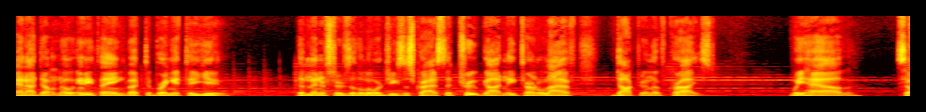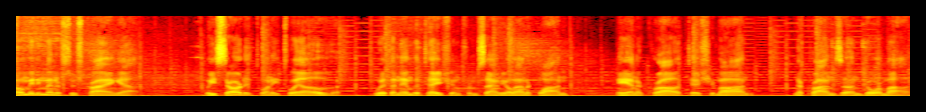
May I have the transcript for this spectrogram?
and I don't know anything but to bring it to you. The ministers of the Lord Jesus Christ, the true God and eternal life, doctrine of Christ. We have so many ministers crying out. We started 2012 with an invitation from Samuel Anakwan in Accra, Techiman, Nkranza, and Dorma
